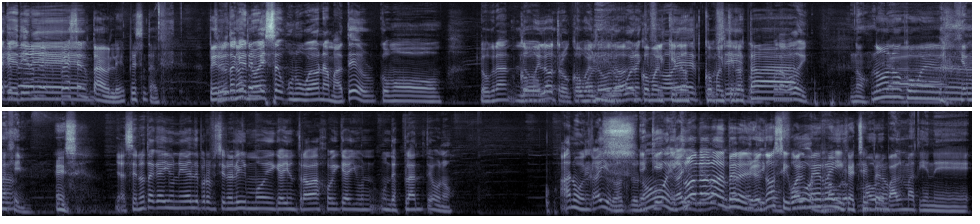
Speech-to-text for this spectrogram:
prese- que era tiene. presentable, presentable. Pero se nota que no es un hueón amateur como los gran, Como el otro, como el hueones como el que ver, como el que estaba-. No, No, no, como el- Herman Heim. ese. Ya, se nota que hay un nivel de profesionalismo y que hay un trabajo y que hay un, un desplante o no. Ah, no, el gallo. lo- no, que- el es gallo No, no, no, pero no, si igual me reí, Mauro, ¿cachai? Mauro Pero- Palma tiene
